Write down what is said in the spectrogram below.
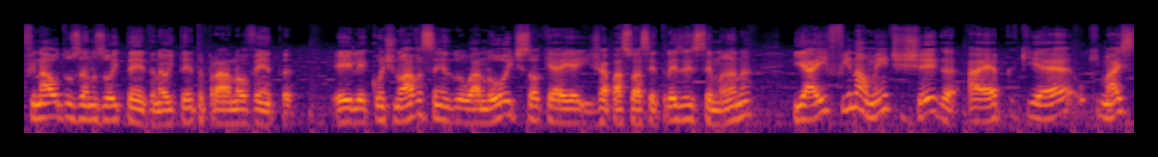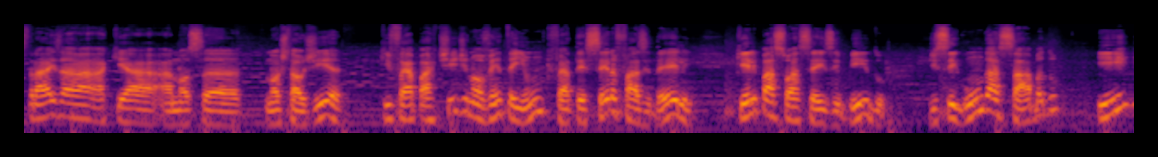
final dos anos 80, né? 80 para 90, ele continuava sendo à noite, só que aí já passou a ser três vezes por semana. E aí finalmente chega a época que é o que mais traz a, aqui a, a nossa nostalgia, que foi a partir de 91, que foi a terceira fase dele, que ele passou a ser exibido de segunda a sábado e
